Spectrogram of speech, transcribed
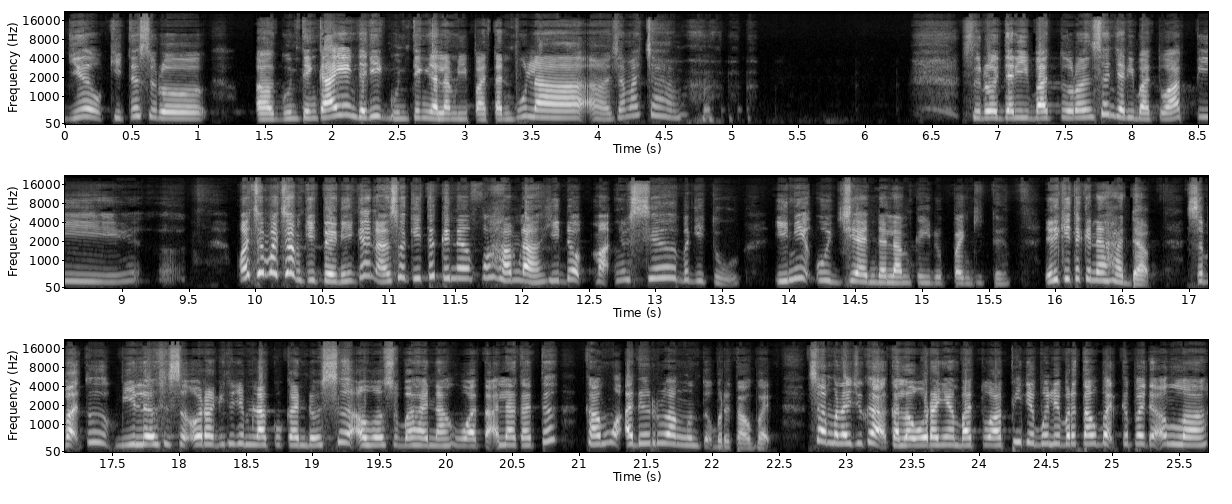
dia kita suruh uh, gunting kain jadi gunting dalam lipatan pula. Macam-macam. suruh jadi batu ronsen jadi batu api. Macam-macam kita ni kan. So kita kena faham lah hidup manusia begitu. Ini ujian dalam kehidupan kita. Jadi kita kena hadap. Sebab tu bila seseorang itu dia melakukan dosa, Allah Subhanahu Wa Taala kata, kamu ada ruang untuk bertaubat. Sama lah juga kalau orang yang batu api dia boleh bertaubat kepada Allah.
